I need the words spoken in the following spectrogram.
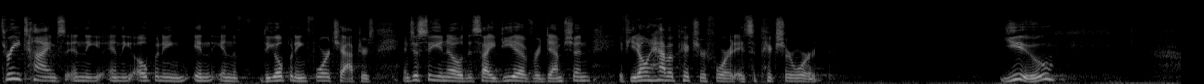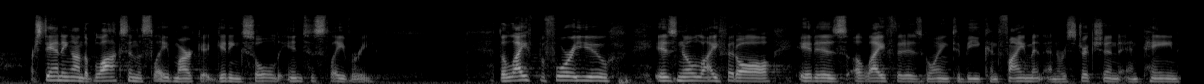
three times in the, in the opening in, in the, the opening four chapters. And just so you know, this idea of redemption, if you don't have a picture for it, it's a picture word. You are standing on the blocks in the slave market getting sold into slavery. The life before you is no life at all. It is a life that is going to be confinement and restriction and pain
